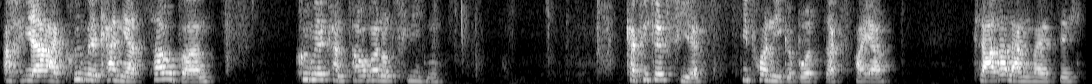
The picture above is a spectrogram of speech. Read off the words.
Ach ja, Krümel kann ja zaubern. Krümel kann zaubern und fliegen. Kapitel 4 die Pony-Geburtstagsfeier. Clara langweilt sich.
